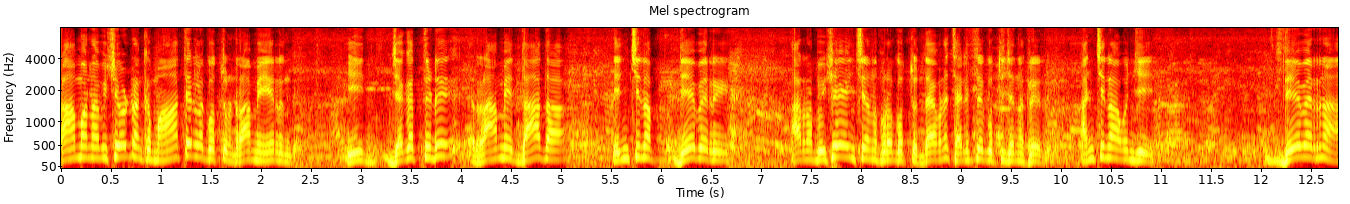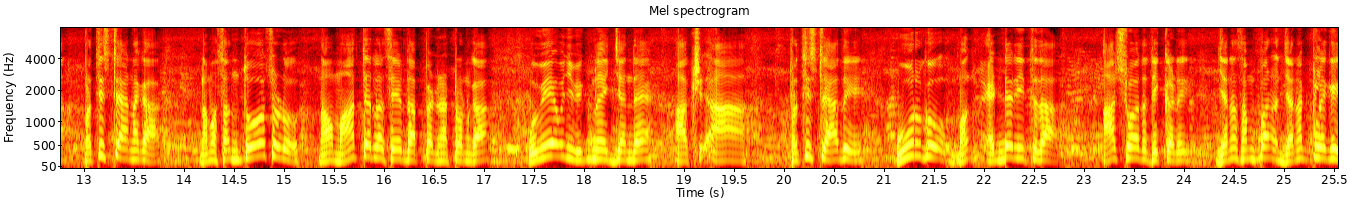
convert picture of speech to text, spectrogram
ರಾಮನ ವಿಷಯ ನಂಗೆ ಮಾತೆಲ್ಲ ಗೊತ್ತುಂಟು, ರಾಮ ಏರಂದು. ಈ ಜಗತ್ತಿಡು ರಾಮೆ ದಾದ, ಎಂಚಿನ ದೇವರು ಅರ ವಿಷಯ ಇಂಚಿನ ಪುರ ಗೊತ್ತು, ದೇವನ ಚರಿತ್ರೆ ಗೊತ್ತು ಜನ ಕ್ಲಿಯರ್ ಅಂಚಿನ ಒಂಜಿ ದೇವರನ್ನ ಪ್ರತಿಷ್ಠೆ ಅನ್ನಗ ನಮ್ಮ ಸಂತೋಷಡು ನಾವು ಮಾತೆಲ್ಲ ಸೇರಿದ ಅಪ್ಪೆಡ್ ನಟ್ಟೋನ್ಗ ಉವೇ ಒಂಜಿ ವಿಘ್ನ ಇಜ್ಜಂದೆ, ಆ ಕ್ಷ, ಆ ಪ್ರತಿಷ್ಠೆ ಅದು ಊರಿಗೂ ಮ, ಎಡ್ಡ ರೀತಿದ ಆಶೀರ್ವಾದ ತಿಕ್ಕಡು, ಜನ ಸಂಪ ಜನಕ್ಳಿಗೆ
